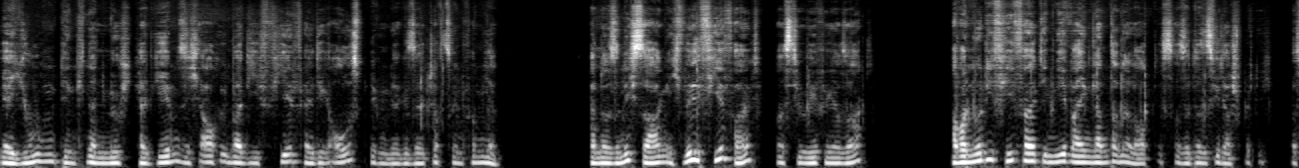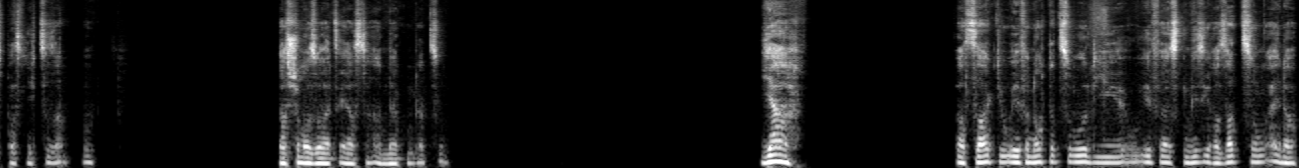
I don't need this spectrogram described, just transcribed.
der Jugend, den Kindern die Möglichkeit geben, sich auch über die vielfältige Ausprägung der Gesellschaft zu informieren. Ich kann also nicht sagen, ich will Vielfalt, was die UEFA ja sagt, aber nur die Vielfalt, die im jeweiligen Land dann erlaubt ist. Also das ist widersprüchlich. Das passt nicht zusammen. Ne? Das schon mal so als erste Anmerkung dazu. Ja, was sagt die UEFA noch dazu? Die UEFA ist gemäß ihrer Satzung einer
